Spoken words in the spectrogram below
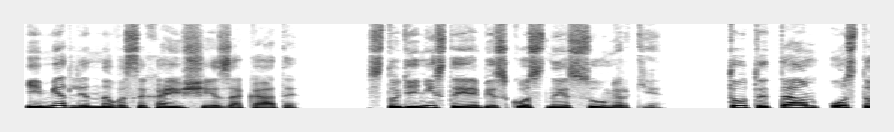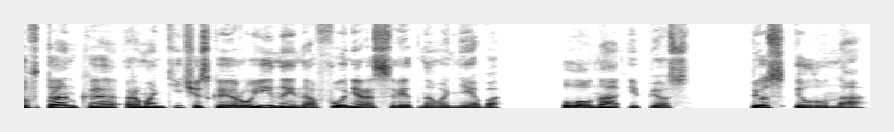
И медленно высыхающие закаты, студенистые бескостные сумерки. Тут и там остов танка романтической руиной на фоне рассветного неба. Луна и пес. Пес и луна.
